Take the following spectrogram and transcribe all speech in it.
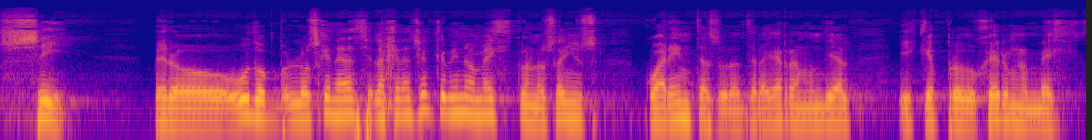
sí pero hubo los la generación que vino a México en los años 40 durante la Guerra Mundial y que produjeron en México,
